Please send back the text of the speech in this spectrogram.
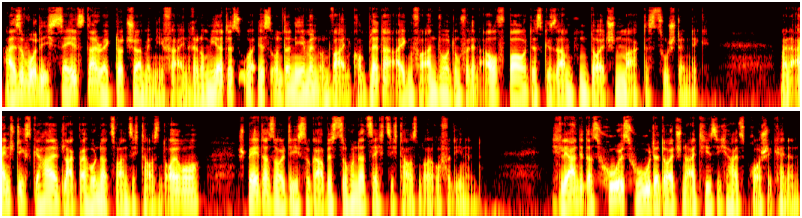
Also wurde ich Sales Director Germany für ein renommiertes US-Unternehmen und war in kompletter Eigenverantwortung für den Aufbau des gesamten deutschen Marktes zuständig. Mein Einstiegsgehalt lag bei 120.000 Euro, später sollte ich sogar bis zu 160.000 Euro verdienen. Ich lernte das Who is Who der deutschen IT-Sicherheitsbranche kennen,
